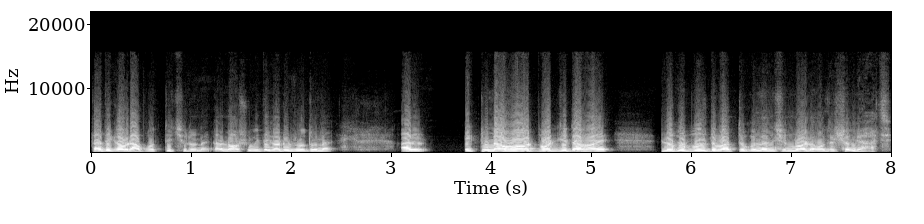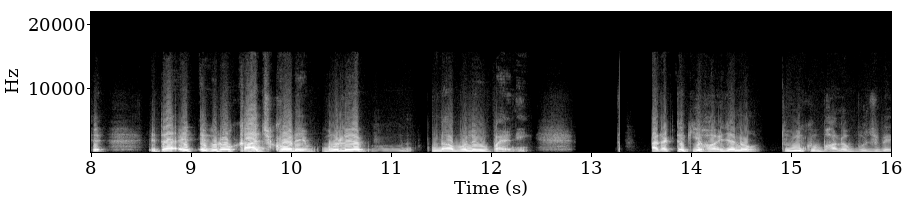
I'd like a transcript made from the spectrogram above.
তাতে কারোর আপত্তি ছিল না, কারণ অসুবিধা কারোর হতো না। আর একটু না হওয়ার পর যেটা হয়, লোকে বলতে পারতো কল্যাণ সেনবর্ড আমাদের সঙ্গে আছে। এটা এগুলো কাজ করে বলে, না বলে উপায় নেই। আর একটা কি হয় জানো? তুমি খুব ভালো বুঝবে।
